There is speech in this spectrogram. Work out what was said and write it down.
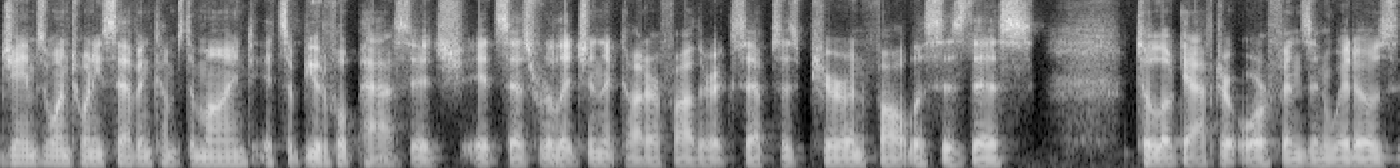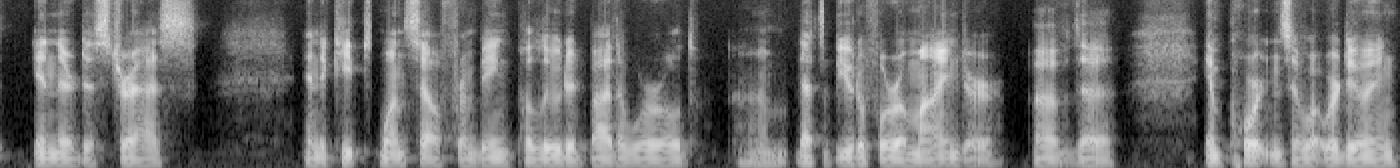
James 127 comes to mind. It's a beautiful passage. It says, Religion that God our Father accepts as pure and faultless is this to look after orphans and widows in their distress and to keep oneself from being polluted by the world. Um, that's a beautiful reminder of the importance of what we're doing.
